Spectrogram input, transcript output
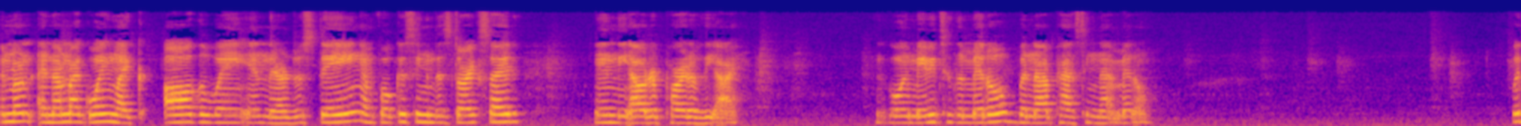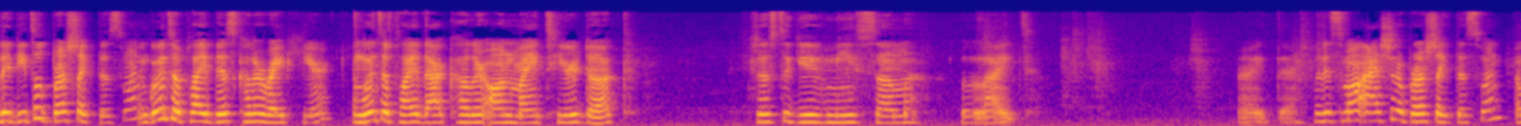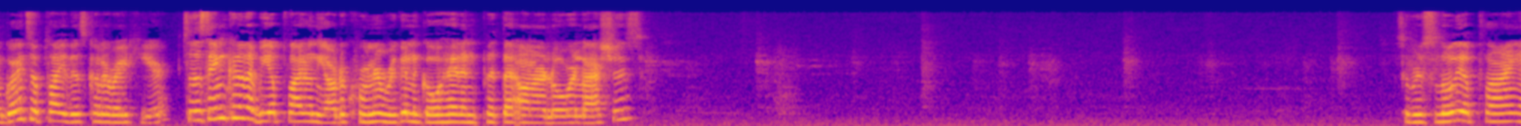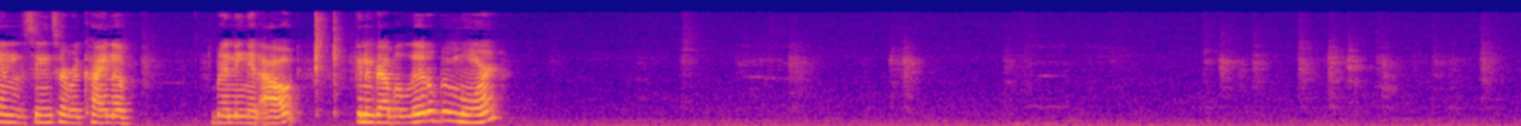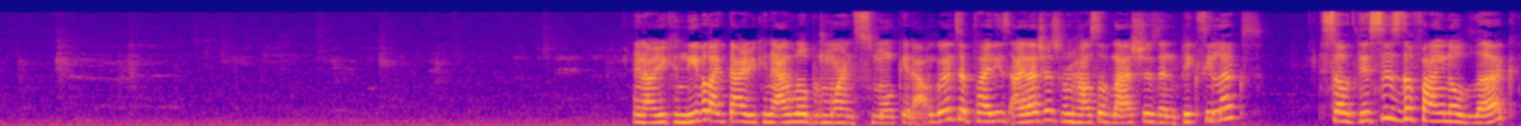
And and I'm not going like all the way in there. Just staying and focusing this dark side in the outer part of the eye. Going maybe to the middle, but not passing that middle. With a detailed brush like this one, I'm going to apply this color right here. I'm going to apply that color on my tear duct just to give me some light right there. With a small eyeshadow brush like this one, I'm going to apply this color right here. So the same color that we applied on the outer corner, we're going to go ahead and put that on our lower lashes. So we're slowly applying and at the same time we're kind of blending it out. Gonna grab a little bit more. And now you can leave it like that or you can add a little bit more and smoke it out. I'm going to apply these eyelashes from House of Lashes and Pixie Luxe. So this is the final look.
